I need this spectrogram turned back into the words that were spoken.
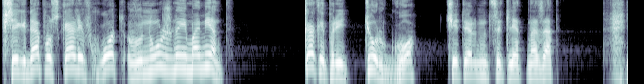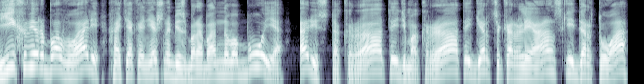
всегда пускали в ход в нужный момент, как и при Тюрго 14 лет назад. Их вербовали, хотя, конечно, без барабанного боя, аристократы, демократы, герцог Орлеанский, Д'Артуа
